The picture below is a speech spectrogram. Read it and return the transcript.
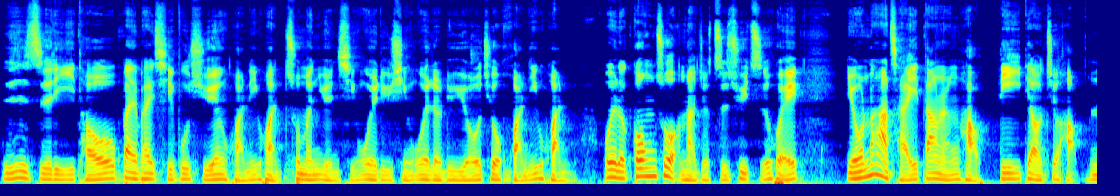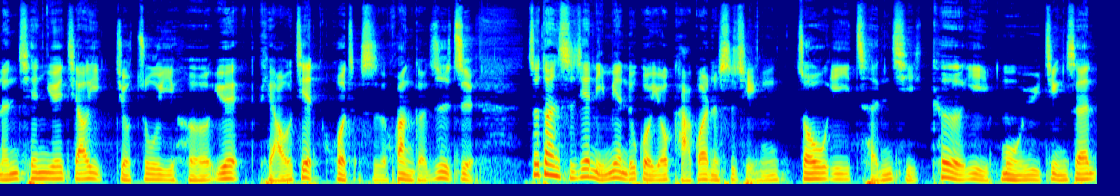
日子里头拜拜祈福许愿缓一缓，出门远行为旅行为了旅游就缓一缓，为了工作那就直去直回。有纳财当然好，低调就好。能签约交易就注意合约条件，或者是换个日子。这段时间里面如果有卡关的事情，周一晨起刻意沐浴净身，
